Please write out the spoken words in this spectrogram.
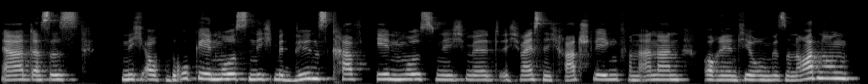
Ja, dass es nicht auf Druck gehen muss, nicht mit Willenskraft gehen muss, nicht mit, ich weiß nicht, Ratschlägen von anderen. Orientierung ist in Ordnung.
